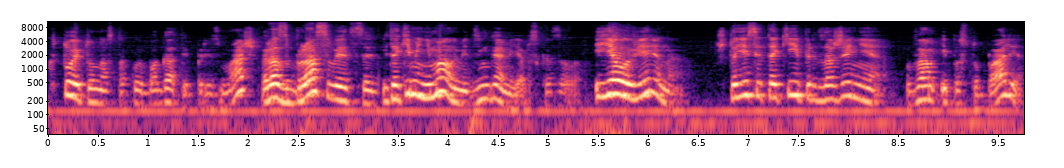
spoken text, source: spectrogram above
кто это у нас такой богатый призмач, разбрасывается и такими немалыми деньгами, я бы сказала. И я уверена, что если такие предложения вам и поступали,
